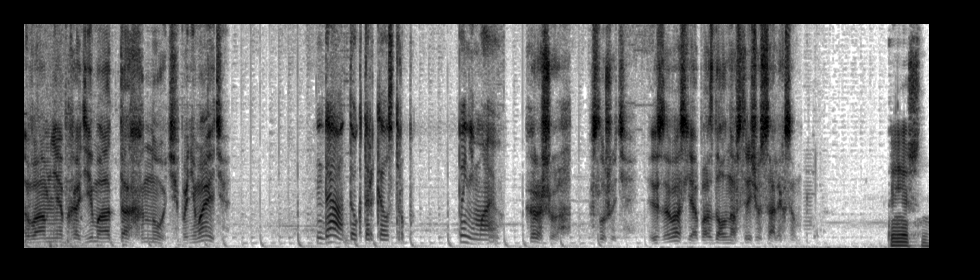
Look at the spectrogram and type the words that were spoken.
Вам необходимо отдохнуть, понимаете? Да, доктор Келструп. Понимаю. Хорошо. Слушайте, из-за вас я опоздал на встречу с Алексом. Конечно,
